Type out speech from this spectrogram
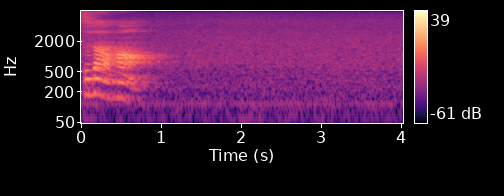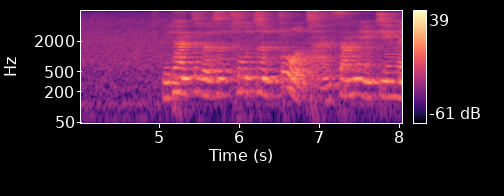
知道哈。你看这个是出自《坐禅三昧经》呢，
